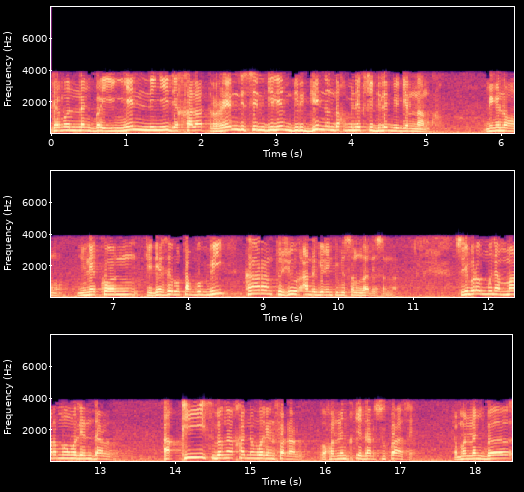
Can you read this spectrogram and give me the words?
demoon nañ ba ñenn nit ñi di xalaat rendi seen gileem ngir génn ndox mi nekk ci gileem gi ngeen naan ko mi ngi noonu ñu nekkoon ci désertu Tabuk bi 40 jours ànd ak yonent bi sallallahu alayhi wa sallam suñu borom mu ne mar moomu leen dal ak xiif ba nga xam ne moo leen fa dal waxoon nañ ko ci dar su passé te mën nañ ba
